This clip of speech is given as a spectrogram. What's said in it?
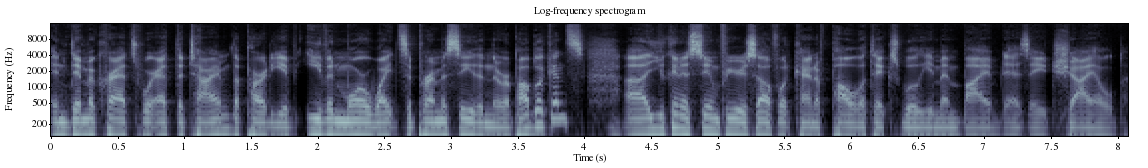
and Democrats were at the time the party of even more white supremacy than the Republicans, uh, you can assume for yourself what kind of politics William imbibed as a child.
